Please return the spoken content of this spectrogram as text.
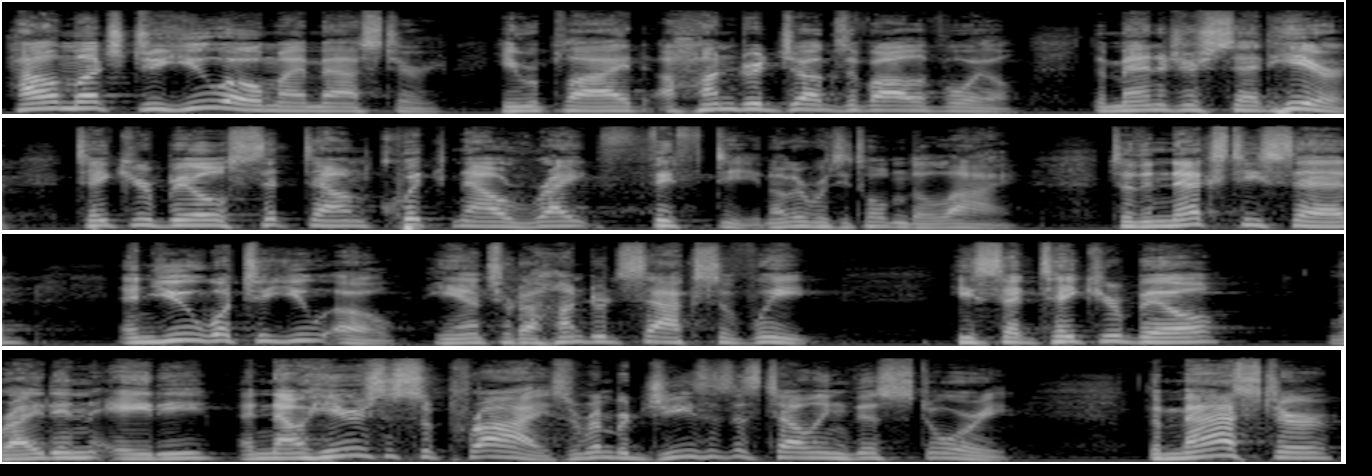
How much do you owe my master? He replied, A hundred jugs of olive oil. The manager said, Here, take your bill, sit down quick now, write 50. In other words, he told him to lie. To the next, he said, And you, what do you owe? He answered, A hundred sacks of wheat. He said, Take your bill, write in 80. And now here's the surprise. Remember, Jesus is telling this story. The master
